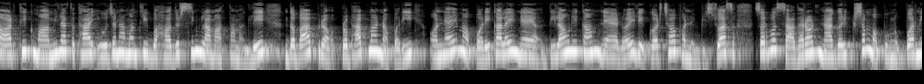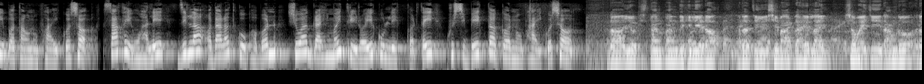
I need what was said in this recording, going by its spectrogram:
आर्थिक मामिला तथा योजना मन्त्री बहादुर सिंह लामा तामाङले दबाव र प्रभावमा नपरी अन्यायमा परेकालाई न्याय दिलाउने काम न्यायालयले गर्छ भन्ने विश्वास सर्वसाधारण नागरिकसम्म पुग्नुपर्ने बताउनु भएको छ। साथै उहाँले जिल्ला अदालतको भवन सेवाग्राही मैत्री रहेको उल्लेख गर्दै खुसी व्यक्त गर्नु भएको छ। र यो स्थानपानदेखि लिएर र चाहिँ सेवाग्राहीहरूलाई सबै चाहिँ राम्रो र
